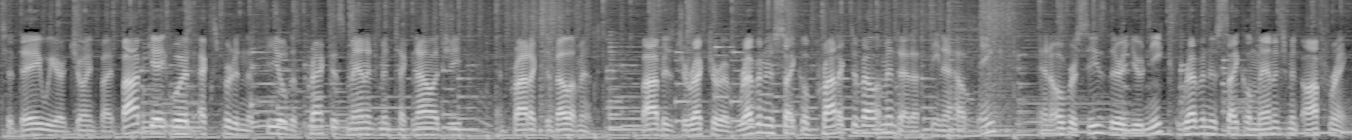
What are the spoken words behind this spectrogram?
Today we are joined by Bob Gatewood, expert in the field of practice management technology and product development. Bob is Director of Revenue Cycle Product Development at Athena Health Inc. and oversees their unique revenue cycle management offering.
